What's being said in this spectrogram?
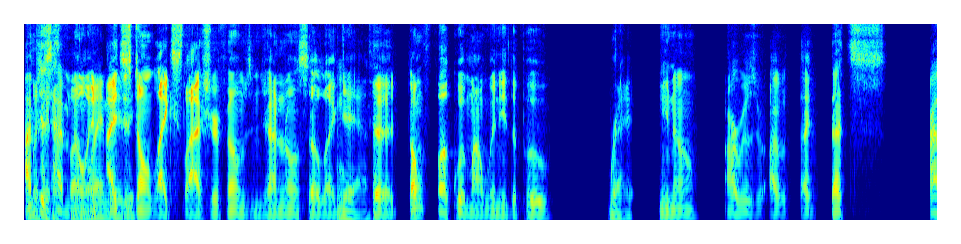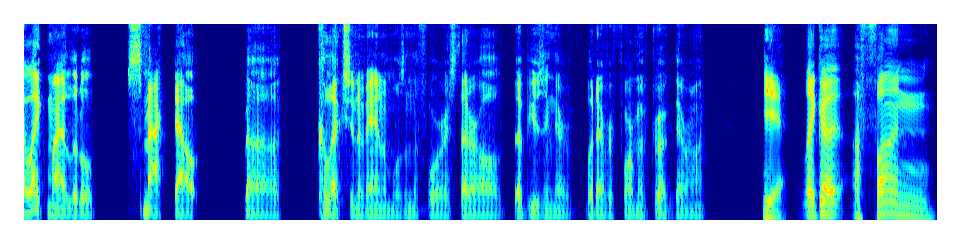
I'm Like just in having no. way, I just don't like slasher films in general. So like, Yeah. to don't fuck with my Winnie the Pooh. right. You know, I was. I, I that's. I like my little smacked out uh, collection of animals in the forest that are all abusing their whatever form of drug they're on. Yeah, like a, a fun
